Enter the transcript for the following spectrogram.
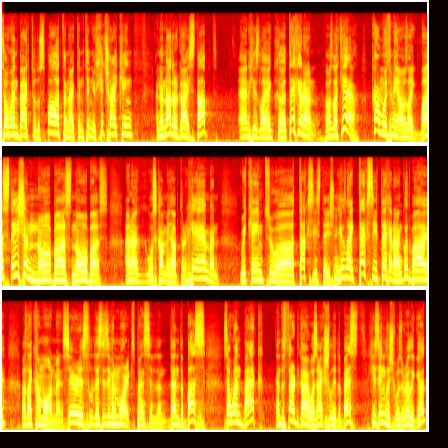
so I went back to the spot and I continued hitchhiking, and another guy stopped, and he's like, uh, "Tehran." I was like, "Yeah." come with me. I was like, bus station? No bus, no bus. And I was coming to him and we came to a taxi station. He was like, taxi, Tehran, goodbye. I was like, come on, man, seriously, this is even more expensive than, than the bus. So I went back and the third guy was actually the best. His English was really good.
